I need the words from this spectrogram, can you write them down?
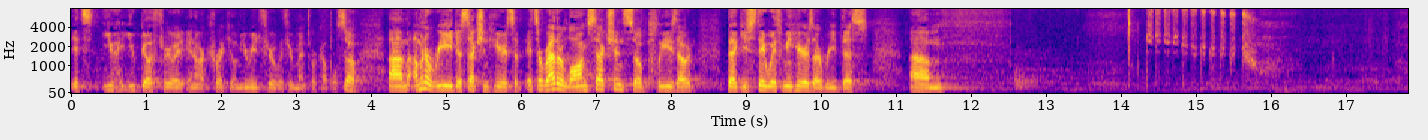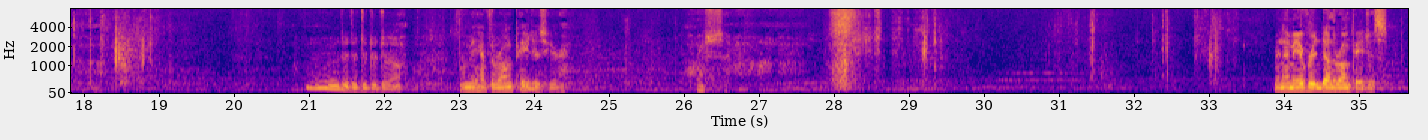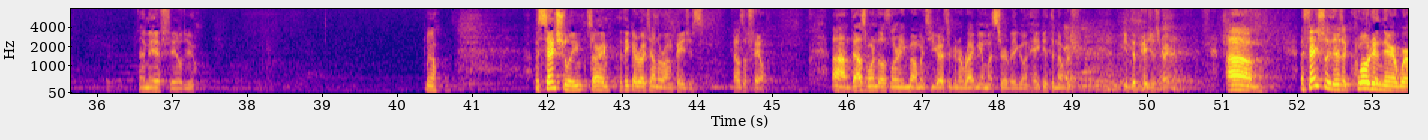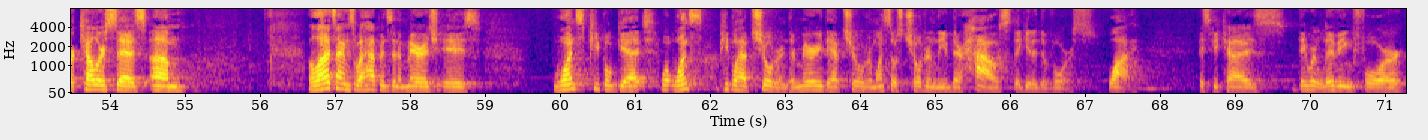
it's you, you go through it in our curriculum. You read through it with your mentor couple. So um, I'm going to read a section here. It's a, it's a rather long section, so please, I would beg you stay with me here as I read this. Um, I may have the wrong pages here. And I may have written down the wrong pages. I may have failed you. Well, essentially, sorry, I think I wrote down the wrong pages. That was a fail. Um, that was one of those learning moments you guys are going to write me on my survey going, hey, get the numbers, get the pages right. Um, essentially, there's a quote in there where Keller says, um, a lot of times what happens in a marriage is once people get, once people have children, they're married, they have children, once those children leave their house, they get a divorce. Why? It's because they were living for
